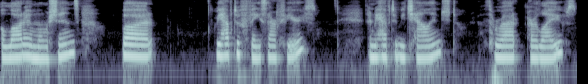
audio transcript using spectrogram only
a lot of emotions, but we have to face our fears and we have to be challenged throughout our lives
